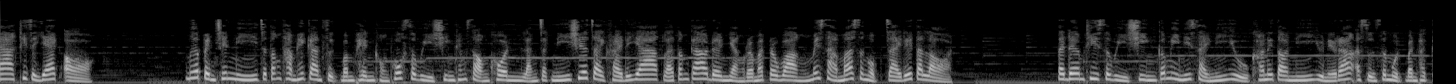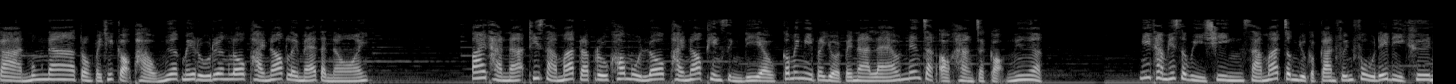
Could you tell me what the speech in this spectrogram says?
ยากที่จะแยกออก เมื่อเป็นเช่นนี้จะต้องทำให้การฝึกบำเพ็ญของพวกสวีชิงทั้งสองคน หลังจากนี้เชื่อใจใครได้ยากและต้องก้าวเดินอย่างระมัดระวัง ไม่สามารถสงบใจได้ตลอด แต่เดิมทีสวีชิงก็มีนิสัยนี้อยู่เขาในตอนนี้อยู่ในร่างอสูรสมุทรบรรพการมุ่งหน้าตรงไปที่เกาะเผ่าเงือกไม่รู้เรื่องโลกภายนอกเลยแม้แต่น้อยป้ายฐานะที่สามารถรับรู้ข้อมูลโลกภายนอกเพียงสิ่งเดียวก็ไม่มีประโยชน์ไปนานแล้ว เนื่องจากออกห่างจากเกาะเงือก นี่ทำให้สวีชิงสามารถจมอยู่กับการฟื้นฟูได้ดีขึ้น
